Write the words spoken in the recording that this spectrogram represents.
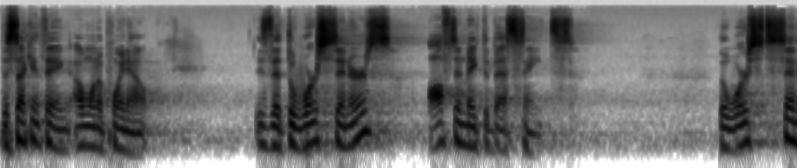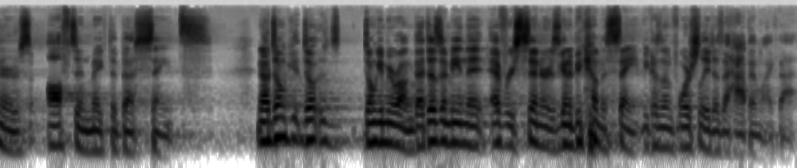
The second thing I want to point out is that the worst sinners often make the best saints. The worst sinners often make the best saints. Now, don't get, don't, don't get me wrong, that doesn't mean that every sinner is going to become a saint because unfortunately it doesn't happen like that.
